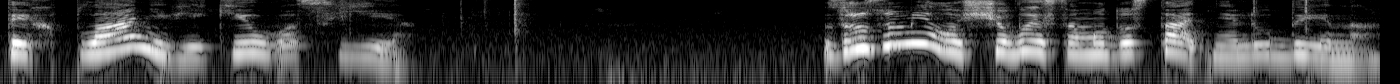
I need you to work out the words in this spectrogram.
тих планів, які у вас є. Зрозуміло, що ви самодостатня людина.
